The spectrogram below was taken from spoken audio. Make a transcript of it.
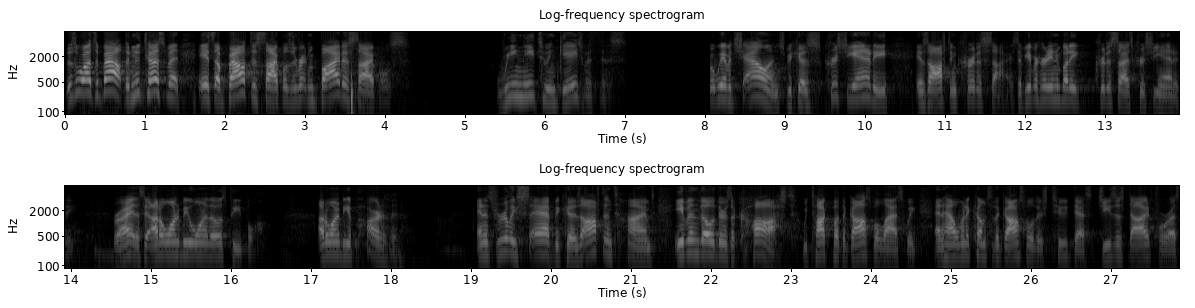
This is what it's about. The New Testament is about disciples, it's written by disciples. We need to engage with this. But we have a challenge because Christianity is often criticized. Have you ever heard anybody criticize Christianity? Right? They say, I don't want to be one of those people. I don't want to be a part of it. And it's really sad because oftentimes, even though there's a cost, we talked about the gospel last week and how when it comes to the gospel, there's two deaths. Jesus died for us,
